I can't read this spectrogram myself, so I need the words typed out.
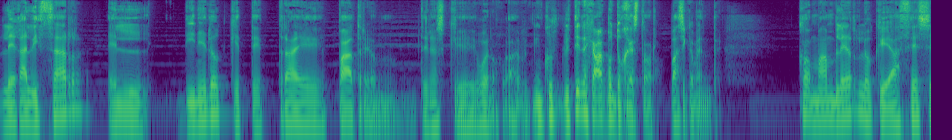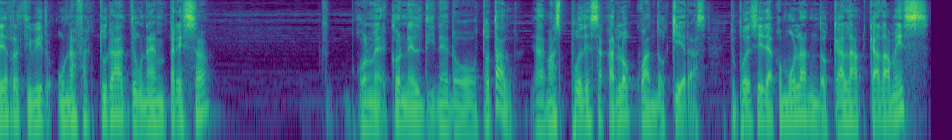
legalizar el dinero que te trae Patreon. Tienes que, bueno, tienes que hablar con tu gestor, básicamente. Con Mumbler lo que haces es recibir una factura de una empresa con, el dinero total. Y además puedes sacarlo cuando quieras. Tú puedes ir acumulando cada, cada mes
